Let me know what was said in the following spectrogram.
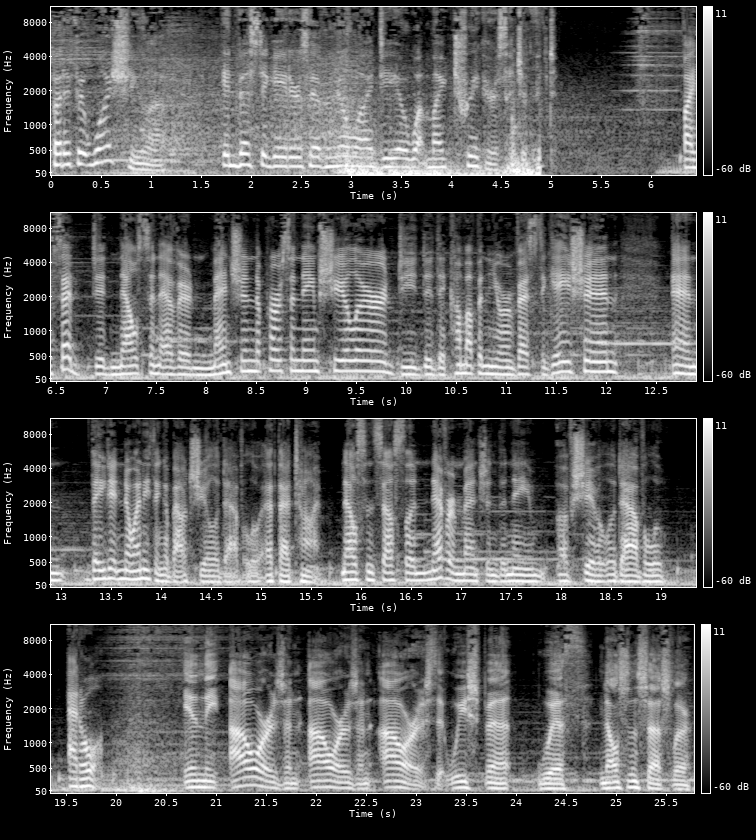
But if it was Sheila, investigators have no idea what might trigger such a fit. I said, did Nelson ever mention a person named Sheila? Did, did they come up in your investigation? And they didn't know anything about Sheila Davila at that time. Nelson Sessler never mentioned the name of Sheila Davila at all. In the hours and hours and hours that we spent with Nelson Sessler,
